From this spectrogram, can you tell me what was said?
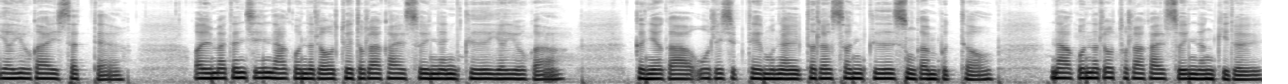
여유가 있었다. 얼마든지 낙원으로 되돌아갈 수 있는 그 여유가 그녀가 우리 집 대문을 들어선 그 순간부터 낙원으로 돌아갈 수 있는 길을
